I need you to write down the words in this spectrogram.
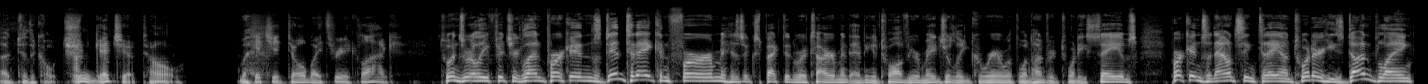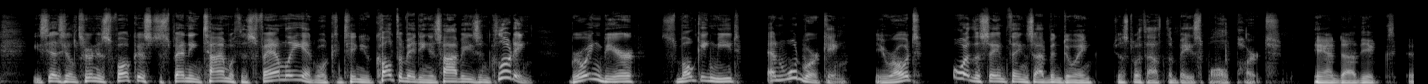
uh, to the coach. I can get you a toe. Get you a toe by three o'clock. Twins relief pitcher Glen Perkins did today confirm his expected retirement, ending a 12 year major league career with 120 saves. Perkins announcing today on Twitter he's done playing. He says he'll turn his focus to spending time with his family and will continue cultivating his hobbies, including brewing beer, smoking meat, and woodworking. He wrote, or the same things I've been doing, just without the baseball part. And uh, the ex- uh,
